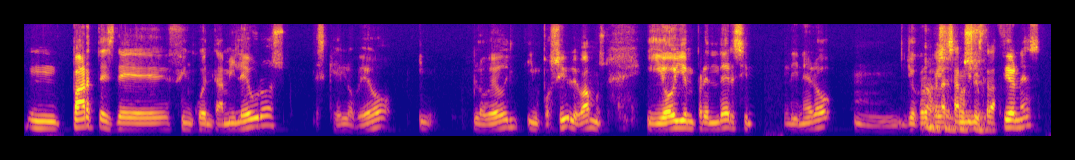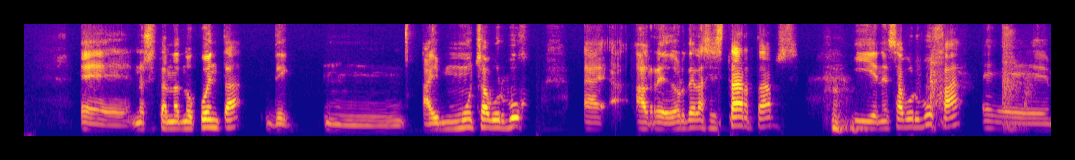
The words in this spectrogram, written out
mm, partes de 50.000 euros, es que lo veo, lo veo imposible, vamos. Y hoy emprender sin dinero, mm, yo creo que las administraciones eh, no se están dando cuenta de Mm, hay mucha burbuja eh, alrededor de las startups y en esa burbuja eh,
